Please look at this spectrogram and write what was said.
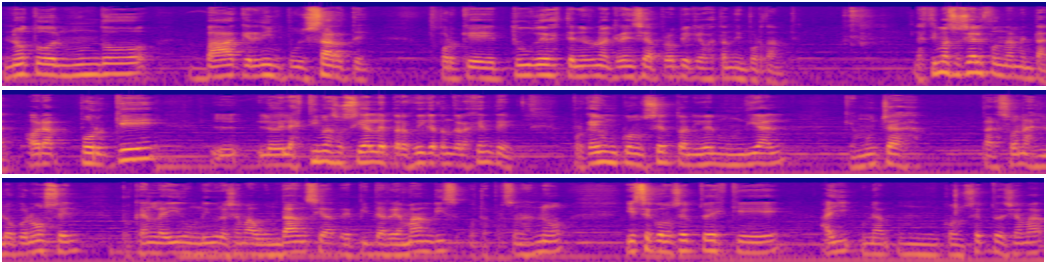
no todo el mundo va a querer impulsarte, porque tú debes tener una creencia propia que es bastante importante. La estima social es fundamental. Ahora, ¿por qué lo de la estima social le perjudica tanto a la gente? Porque hay un concepto a nivel mundial que muchas personas lo conocen, porque han leído un libro que se llama Abundancia de Peter Diamandis, otras personas no, y ese concepto es que hay un concepto que se llama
